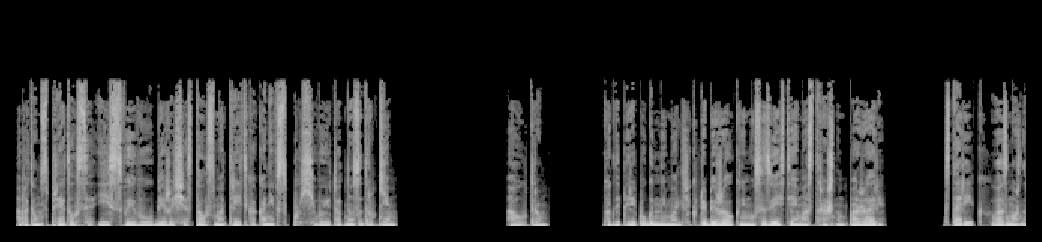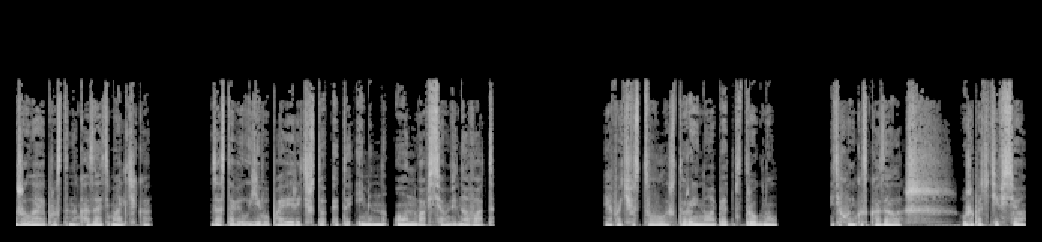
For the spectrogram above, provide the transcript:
А потом спрятался и из своего убежища стал смотреть, как они вспыхивают одно за другим. А утром, когда перепуганный мальчик прибежал к нему с известием о страшном пожаре, старик, возможно, желая просто наказать мальчика, заставил его поверить, что это именно он во всем виноват. Я почувствовала, что Рейну опять вздрогнул и тихонько сказала «Шш, уже почти все».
